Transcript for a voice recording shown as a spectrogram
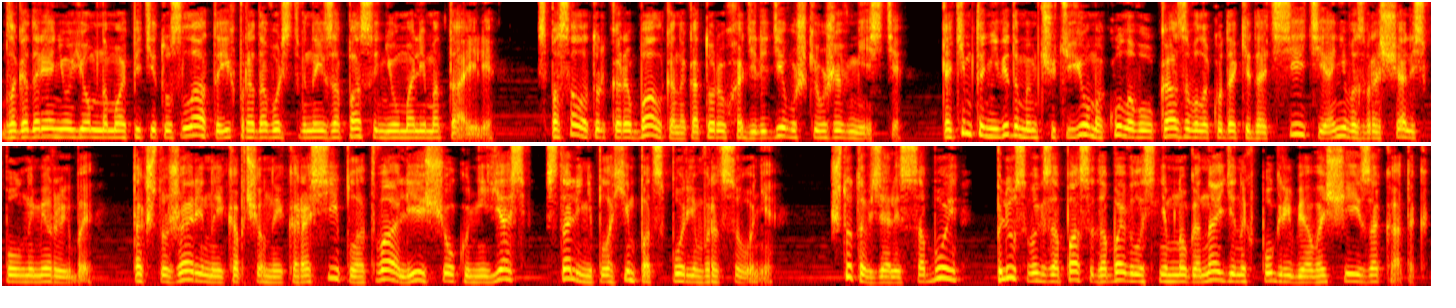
Благодаря неуемному аппетиту Злата их продовольственные запасы неумолимо таяли. Спасала только рыбалка, на которой уходили девушки уже вместе – Каким-то неведомым чутьем Акулова указывала, куда кидать сети, и они возвращались полными рыбы. Так что жареные копченые караси, плотва, лещ, окунь ясь стали неплохим подспорьем в рационе. Что-то взяли с собой, плюс в их запасы добавилось немного найденных в погребе овощей и закаток.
